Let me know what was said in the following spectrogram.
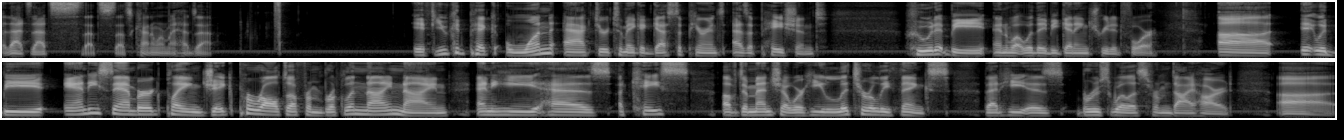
That's that's that's that's kind of where my head's at. If you could pick one actor to make a guest appearance as a patient, who would it be and what would they be getting treated for? Uh, it would be Andy Samberg playing Jake Peralta from Brooklyn Nine-Nine, and he has a case of dementia where he literally thinks that he is Bruce Willis from Die Hard. Uh,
